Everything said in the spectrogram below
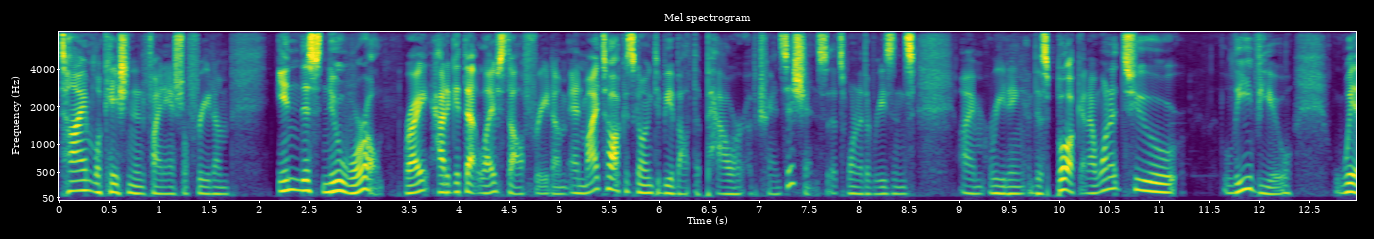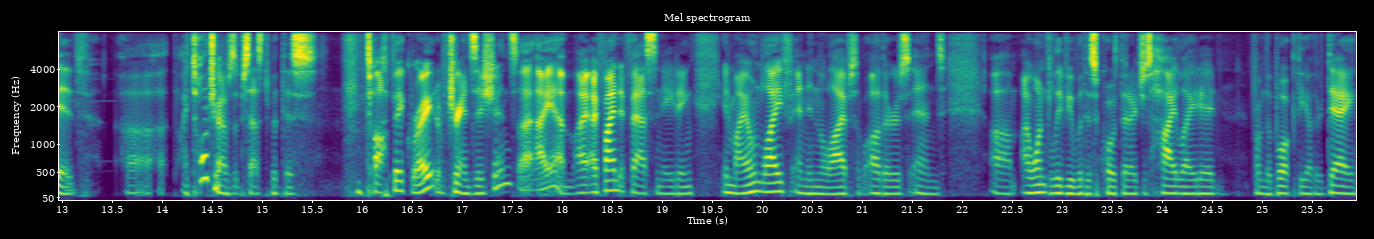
time, location, and financial freedom in this new world, right? How to get that lifestyle freedom. And my talk is going to be about the power of transitions. That's one of the reasons I'm reading this book. And I wanted to leave you with uh, I told you I was obsessed with this topic, right? Of transitions. I, I am. I, I, find it fascinating in my own life and in the lives of others. And um, I wanted to leave you with this quote that I just highlighted from the book the other day.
